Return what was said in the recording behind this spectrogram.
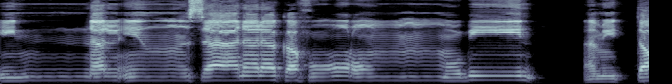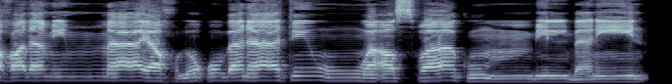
إن إِنَّ الْإِنسَانَ لَكَفُورٌ مُّبِينٌ أَمِ اتَّخَذَ مِمَّا يَخْلُقُ بَنَاتٍ وَأَصْفَاكُم بِالْبَنِينَ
